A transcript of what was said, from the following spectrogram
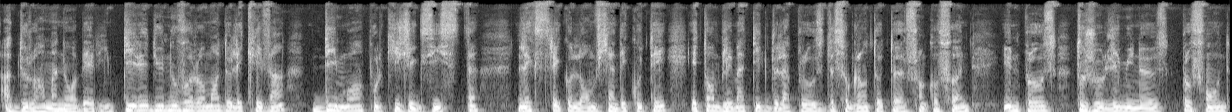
Abdurrahman Ouaberi. Tiré du nouveau roman de l'écrivain Dis-moi pour qui j'existe, l'extrait que l'on vient d'écouter est emblématique de la prose de ce grand auteur francophone, une prose toujours lumineuse, profonde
